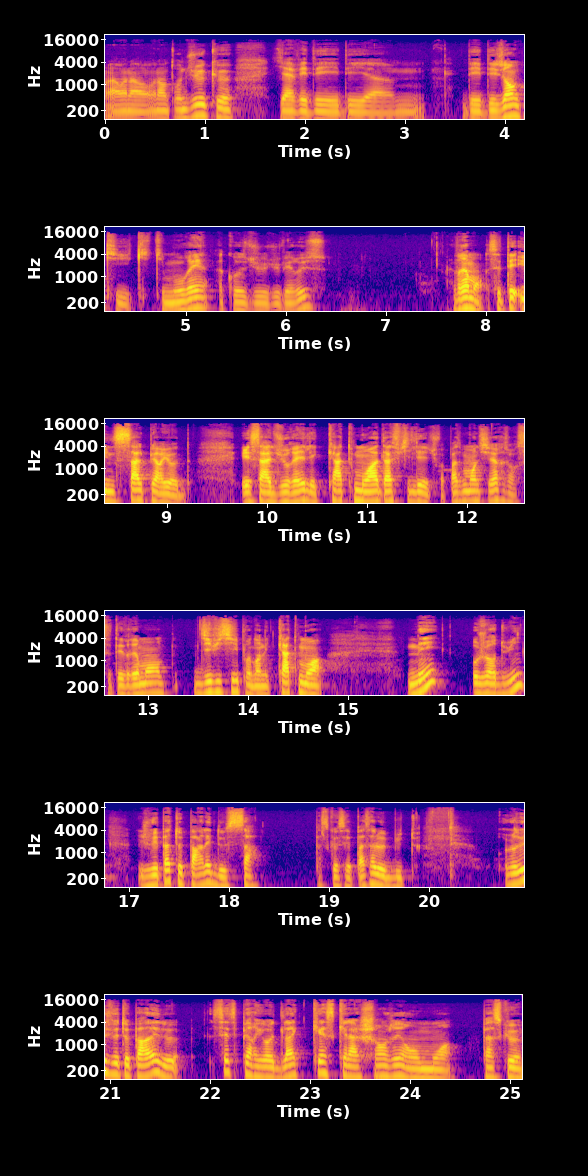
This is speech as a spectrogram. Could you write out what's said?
on a, on a entendu qu'il y avait des, des, euh, des, des, gens qui, qui, mouraient à cause du virus. Vraiment, c'était une sale période. Et ça a duré les 4 mois d'affilée. Tu vas pas te mentir, c'était vraiment difficile pendant les 4 mois. Mais aujourd'hui, je vais pas te parler de ça parce que c'est pas ça le but. Aujourd'hui, je vais te parler de cette période-là, qu'est-ce qu'elle a changé en moi? Parce que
